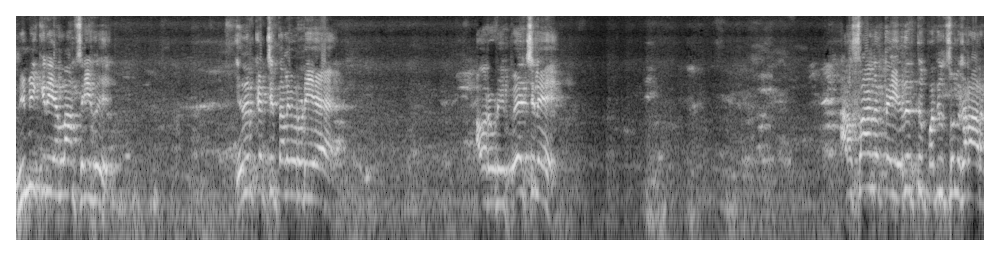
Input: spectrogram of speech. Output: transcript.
மிமிக்கிரி எல்லாம் செய்து எதிர்கட்சி தலைவருடைய அவருடைய பேச்சிலே அரசாங்கத்தை எதிர்த்து பதில் சொல்கிறார்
